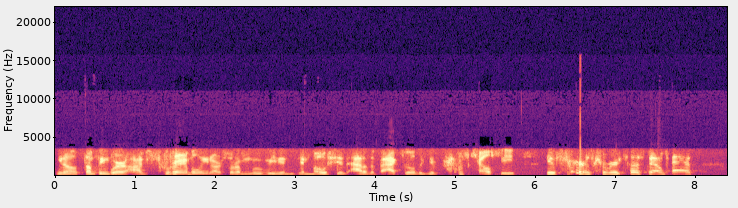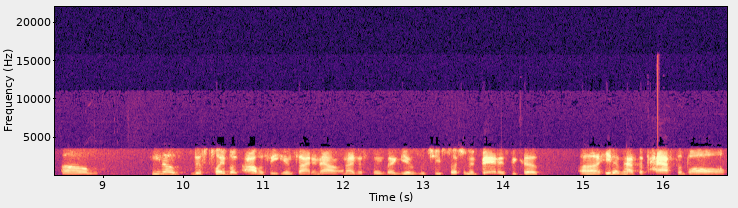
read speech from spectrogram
you know, something where I'm scrambling or sort of moving in, in motion out of the backfield to give Travis Kelce his first career touchdown pass. Um, he knows this playbook obviously inside and out, and I just think that gives the Chiefs such an advantage because uh, he doesn't have to pass the ball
